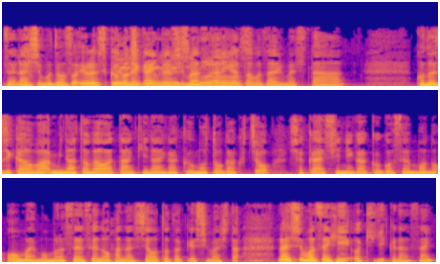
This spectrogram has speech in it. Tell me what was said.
じゃあ来週もどうぞよろしくお願いいたします。ありがとうございました。この時間は港川短期大学元学長、社会心理学ご専門の大前桃先生のお話をお届けしました。来週もぜひお聞きください。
